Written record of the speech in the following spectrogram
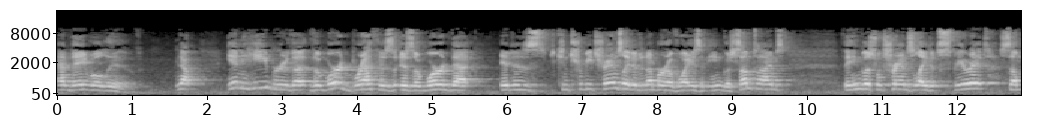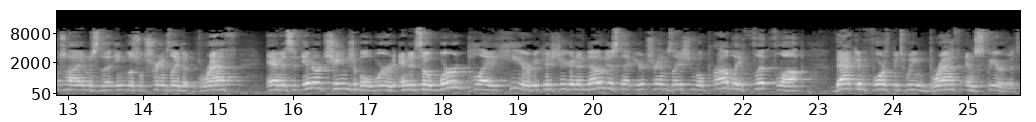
and they will live. Now, in Hebrew, the, the word breath is, is a word that it is can be translated a number of ways in English. Sometimes the English will translate it spirit, sometimes the English will translate it breath, and it's an interchangeable word. And it's a word play here because you're going to notice that your translation will probably flip flop back and forth between breath and spirit.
